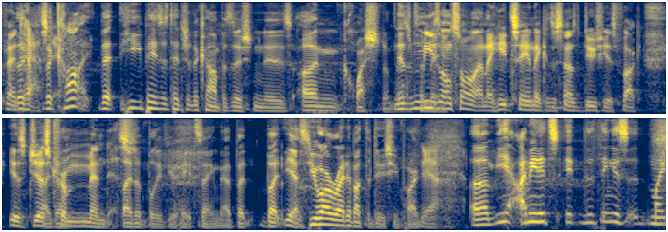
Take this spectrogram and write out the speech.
the, the con- that he pays attention to composition is unquestionable. His mise en scène, and I hate saying that because it sounds douchey as fuck, is just tremendous. I don't believe you hate saying that, but but yes, you are right about the douchey part. Yeah. um, yeah. I mean, it's it, the thing is my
